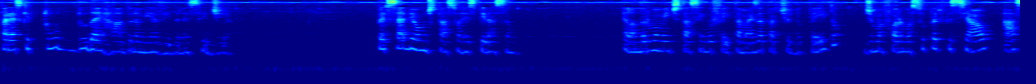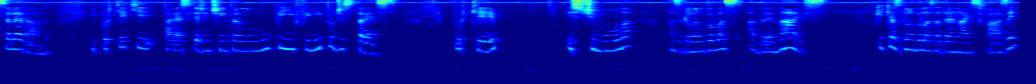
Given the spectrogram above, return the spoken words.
Parece que tudo dá errado na minha vida nesse dia. Percebe onde está a sua respiração? Ela normalmente está sendo feita mais a partir do peito, de uma forma superficial, acelerada. E por que que parece que a gente entra num loop infinito de estresse? Porque estimula as glândulas adrenais. O que, que as glândulas adrenais fazem?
